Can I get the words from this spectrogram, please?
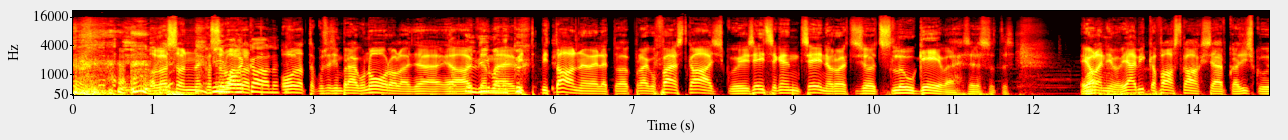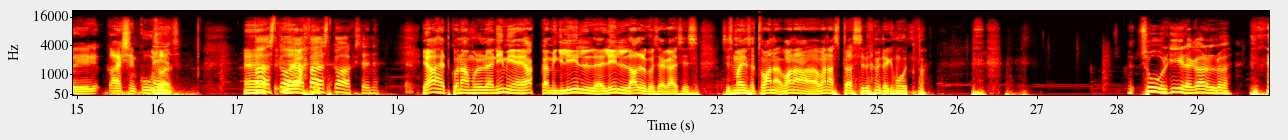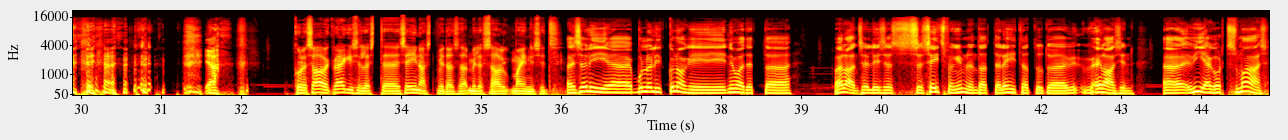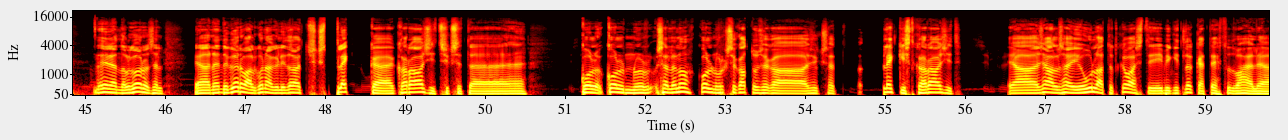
aga kas on, kas on oodata, noh. oodata, kui sa siin praegu noor oled ja, ja Küll ütleme vit, vitaalne veel, et praegu fast ka, siis kui seitsekümmend seenior oled, siis oled slow G või selles suhtes? ei Ma- ole nii või, jääb ikka fast kaheks, jääb ka siis, kui kaheksakümmend kuus oled. Fast ka ja jah, Fast kaks onju. jah, et kuna mul nimi ei hakka mingi lill, lill algusega, siis, siis ma ilmselt vana, vana, vanast peast ei pea midagi muutma. suur kiire Karl või? jah, kuule, Saavek, räägi sellest eh, seinast, mida sa, millest sa mainisid. see oli, mul oli kunagi niimoodi, et äh, ma elan sellises seitsmekümnendatel ehitatud, elasin äh, viiekordses majas, neljandal korrusel ja nende kõrval kunagi olid alati siuksed plekkgaraažid, siuksed äh, kolm, kolmnurk, selle noh, kolmnurkse katusega siuksed plekist garaažid ja seal sai hullatud kõvasti mingit lõket tehtud vahel ja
